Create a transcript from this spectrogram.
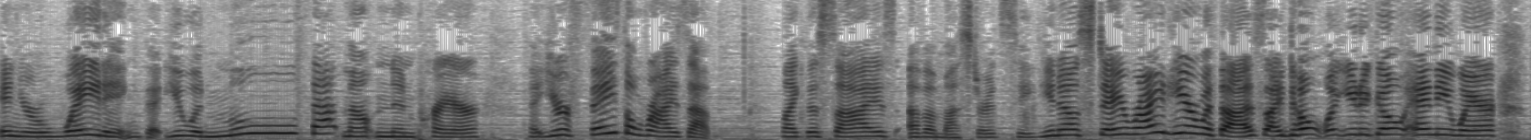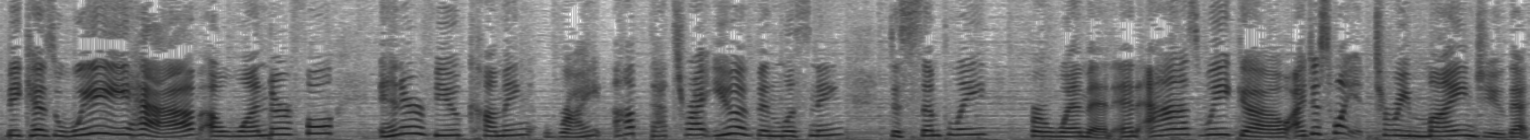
in your waiting, that you would move that mountain in prayer, that your faith will rise up like the size of a mustard seed. You know, stay right here with us. I don't want you to go anywhere because we have a wonderful interview coming right up. That's right. You have been listening to Simply for women. And as we go, I just want to remind you that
